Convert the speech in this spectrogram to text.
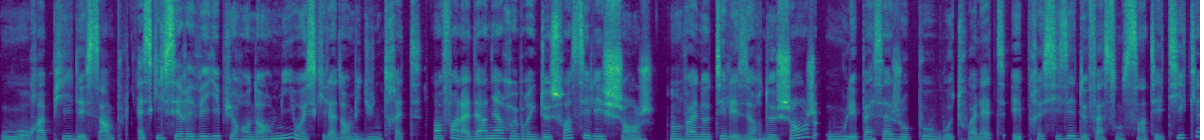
ou rapide et simple? Est-ce qu'il s'est réveillé puis rendormi ou est-ce qu'il a dormi d'une traite? Enfin, la dernière rubrique de soins, c'est l'échange. On va noter les heures de change ou les passages au pot ou aux toilettes et préciser de façon synthétique,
